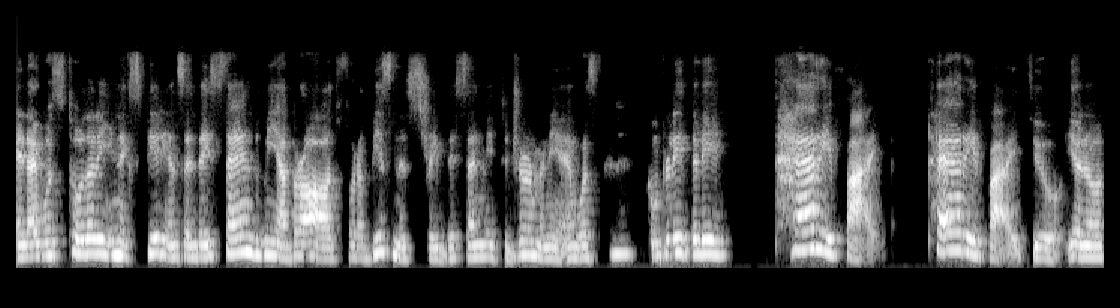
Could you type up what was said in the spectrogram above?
and i was totally inexperienced and they sent me abroad for a business trip. They sent me to germany and was mm-hmm. completely terrified terrified to you know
